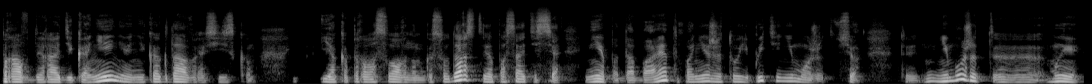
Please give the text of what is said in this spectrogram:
правды ради гонения никогда в российском яко православном государстве опасайтесь не подобает, понеже то и быть и не может. Все. Ну, не может, мы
